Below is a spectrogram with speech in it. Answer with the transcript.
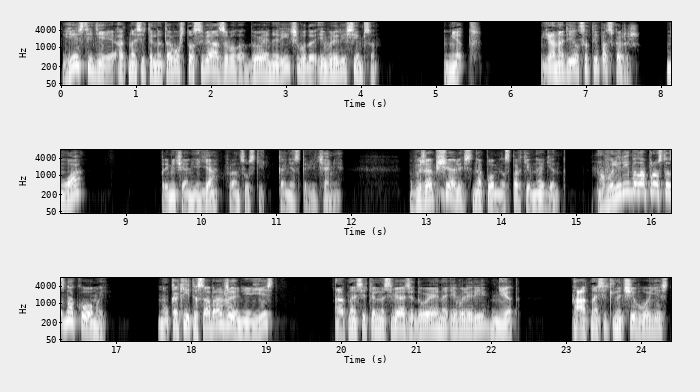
Есть идея относительно того, что связывало Дуэйна Ричвуда и Валери Симпсон? Нет. Я надеялся, ты подскажешь. Муа? Примечание «я», французский, конец примечания. Вы же общались, напомнил спортивный агент. Но Валерий была просто знакомой. Ну, какие-то соображения есть? Относительно связи Дуэйна и Валерии? Нет. А относительно чего есть?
